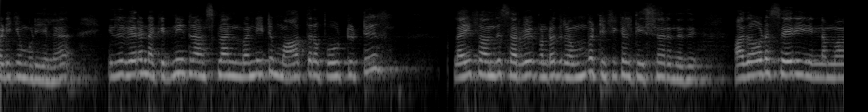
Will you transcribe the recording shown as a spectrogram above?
படிக்க முடியல. இது வேறு நான் கிட்னி டிரான்ஸ்பிளான்ட் பண்ணிவிட்டு மாத்திரை போட்டுட்டு லைஃப்பை வந்து சர்வே பண்ணுறது ரொம்ப டிஃபிகல்ட்டிஸாக இருந்தது. அதோட சரி நம்ம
